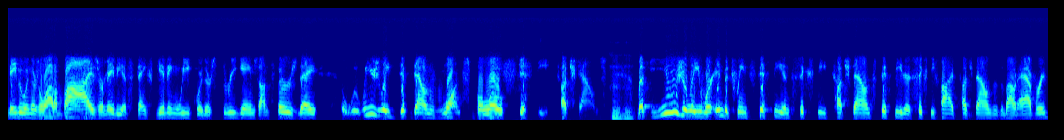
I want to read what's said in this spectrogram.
maybe when there's a lot of buys or maybe it's Thanksgiving week where there's three games on Thursday. We usually dip down once below 50 touchdowns Mm-hmm. but usually we're in between 50 and 60 touchdowns. 50 to 65 touchdowns is about average.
